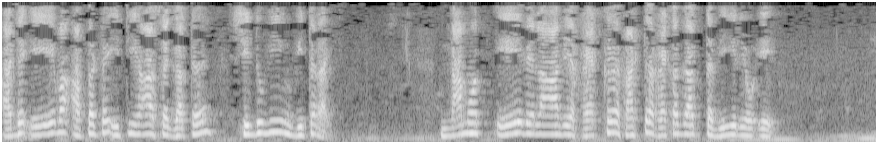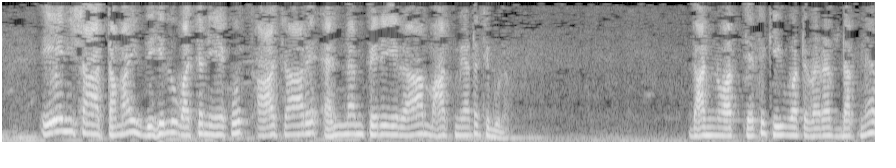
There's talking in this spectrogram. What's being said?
අද ඒව අපට ඉතිහාසගත සිදුවීම් විතරයි. නමුත් ඒ වෙලාවේ රැක රට රැකගත් වීරයෝ ඒ. ඒ නිසා තමයි විහිළු වචනයකොත් ආචාර්ය ඇන්නම් පෙරේරා මහත්මයාට තිබුණා. දන්නවත් ඇති කිව්වට වැරද්දක් නෑ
